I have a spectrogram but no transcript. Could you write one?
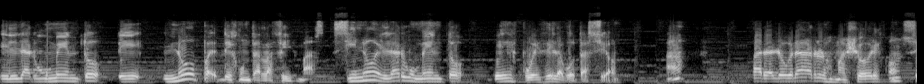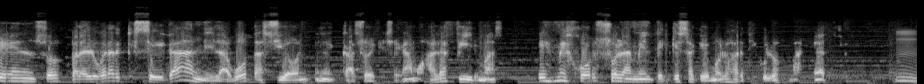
el argumento de no de juntar las firmas, sino el argumento después de la votación. Para lograr los mayores consensos, para lograr que se gane la votación, en el caso de que llegamos a las firmas, es mejor solamente que saquemos los artículos más negativos. Mm.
